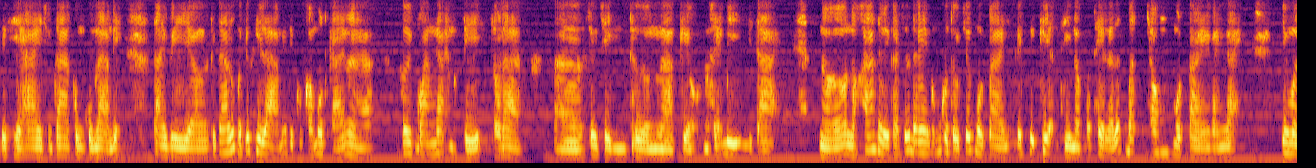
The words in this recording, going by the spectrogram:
thì hai chúng ta cùng cùng làm đi. Tại vì uh, thực ra lúc mà trước khi làm ấy thì cũng có một cái là hơi quan ngại một tí đó là À, chương trình thường là kiểu nó sẽ bị, dài. Nó nó khác với cả trước đây cũng có tổ chức một vài những cái sự kiện thì nó có thể là rất bận trong một vài vài ngày. Nhưng mà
